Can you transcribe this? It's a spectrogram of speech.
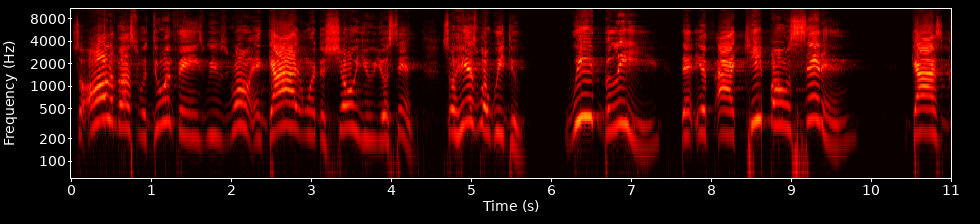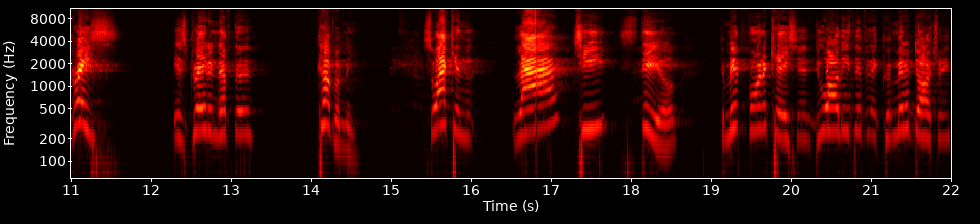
So all of us were doing things we was wrong, and God wanted to show you your sin. So here's what we do. We believe that if I keep on sinning, God's grace is great enough to cover me. So I can lie, cheat, steal, commit fornication, do all these different things, commit adultery,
